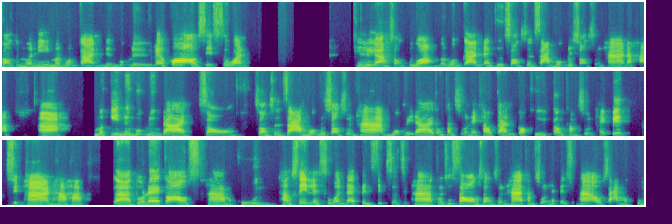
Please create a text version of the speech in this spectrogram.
สองจำนวนนี้มารวมกันหนึ่งบวกหนึ่งแล้วก็เอาเศษส่วน ที่เหลือสองตัวมารวมกันนั่นคือสองส่วนสามบวกด้วยสองส่วนห้านะคะอ่าเมื่อกี้หนึ่งบวกหนึ่งได้สองสองส่วนสามบวกด้วยสองส่วนห้าบวกไม่ได้ต้องทำส่วนให้เท่ากัน ก็คือต้องทำส่วนให้เป็นสิบห้านะคะตัวแรกก็เอาห้ามาคูณ ทั้งเศษและส่วนได้เป็นสิบส่วนสิบห้าตัวที่สองสองส่วนห้าทำส่วนให้เป็นสิบห้าเอาสามมาคูณ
